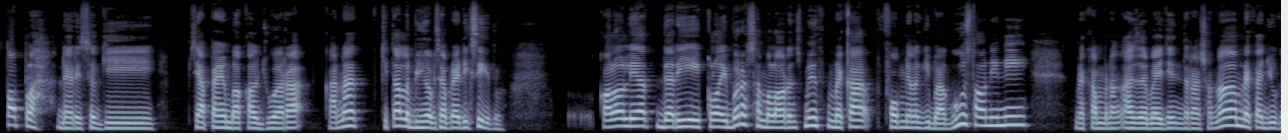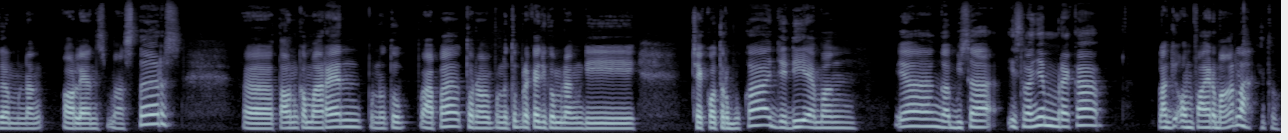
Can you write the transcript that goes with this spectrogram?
top lah dari segi siapa yang bakal juara karena kita lebih nggak bisa prediksi gitu. Kalau lihat dari Kloiber sama Lawrence Smith, mereka formnya lagi bagus tahun ini. Mereka menang Azerbaijan Internasional, mereka juga menang Orleans Masters. Uh, tahun kemarin penutup apa turnamen penutup mereka juga menang di Ceko terbuka. Jadi emang ya nggak bisa istilahnya mereka lagi on fire banget lah gitu.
